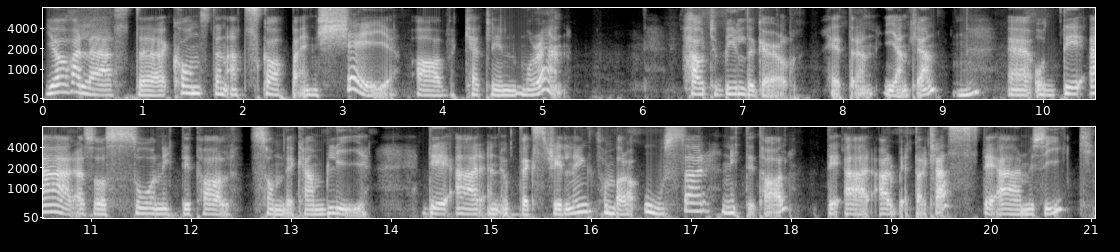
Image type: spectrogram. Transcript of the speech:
Jag har läst uh, Konsten att skapa en tjej av Kathleen Moran. How to build a girl heter den egentligen. Mm. Uh, och det är alltså så 90-tal som det kan bli. Det är en uppväxtskildring som bara osar 90-tal. Det är arbetarklass, det är musik,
